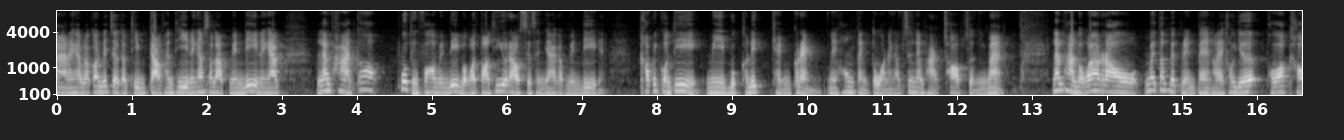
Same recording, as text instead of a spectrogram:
มานะครับแล้วก็ได้เจอกับทีมเก่าทันทีนะครับสำหรับเมนดี้นะครับแลมพาร์ดก็พูดถึงฟอร์มเมนดี้บอกว่าตอนที่เราเซ็นสัญญากับเมนดี้เนี่ยเขาเป็นคนที่มีบุคลิกแข็งแกร่งในห้องแต่งตัวนะครับ ซึ่งแลมพาร์ดชอบส่วนนี้มาก แลมพาร์ดบอกว่าเราไม่ต้องไปเปลี่ยนแปลงอะไรเขาเยอะ เพราะว่าเขา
